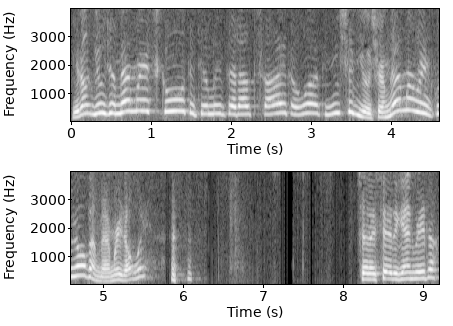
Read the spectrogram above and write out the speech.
you don't use your memory at school? Did you leave that outside or what? You should use your memory. We all have memory, don't we? Should I say it again, Rita?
